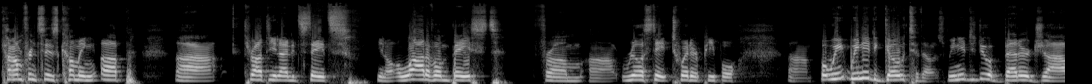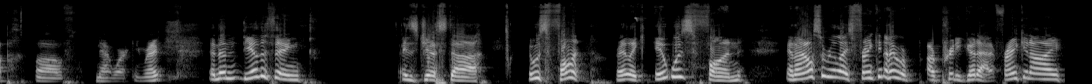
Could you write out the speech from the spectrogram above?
conferences coming up uh, throughout the United States. You know, a lot of them based from uh, real estate Twitter people. Um, but we, we need to go to those. We need to do a better job of networking, right? And then the other thing is just uh, it was fun, right? Like it was fun. And I also realized Frank and I were, are pretty good at it. Frank and I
